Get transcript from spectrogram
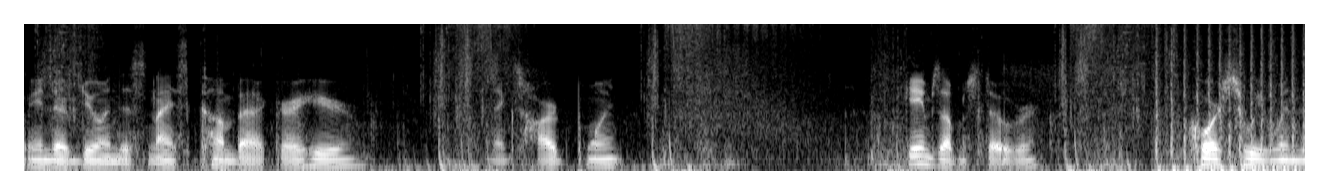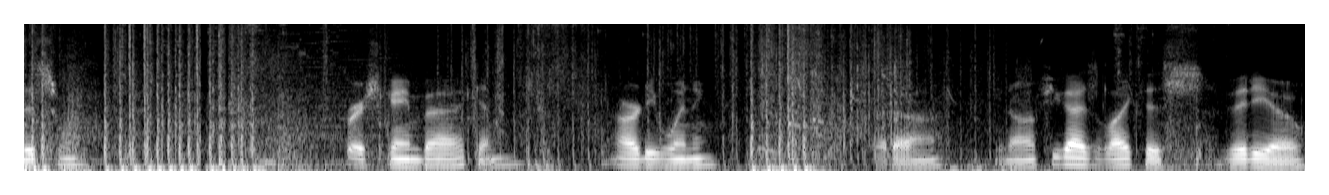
We end up doing this nice comeback right here. Next hard point. Game's almost over. Of course we win this one. First game back and already winning. But uh, you know, if you guys like this video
